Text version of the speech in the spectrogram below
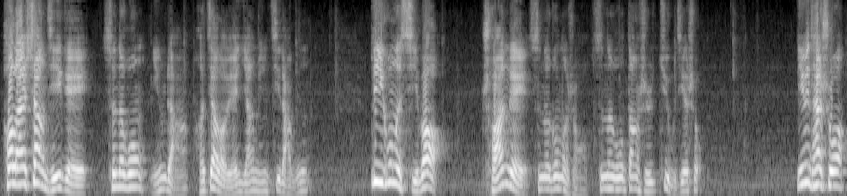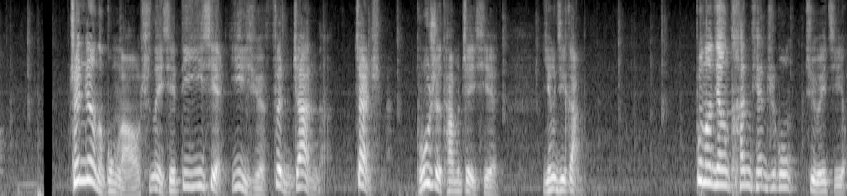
后来上级给孙德功营长和教导员杨明记大功，立功的喜报传给孙德功的时候，孙德功当时拒不接受，因为他说，真正的功劳是那些第一线浴血奋战的战士们，不是他们这些。营级干部不能将贪天之功据为己有。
